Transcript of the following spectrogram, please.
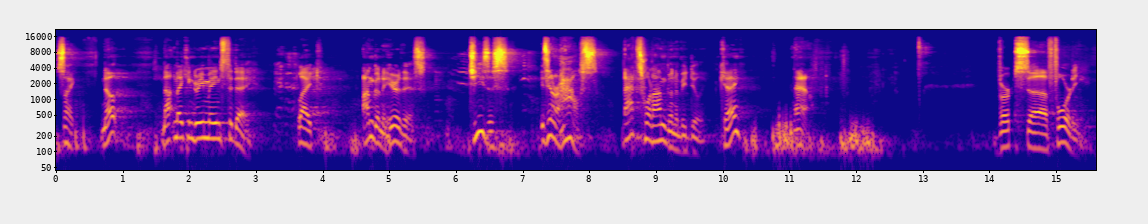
is like, nope, not making green beans today. Like, I'm going to hear this. Jesus is in our house. That's what I'm going to be doing, okay? Now, verse uh, 40.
